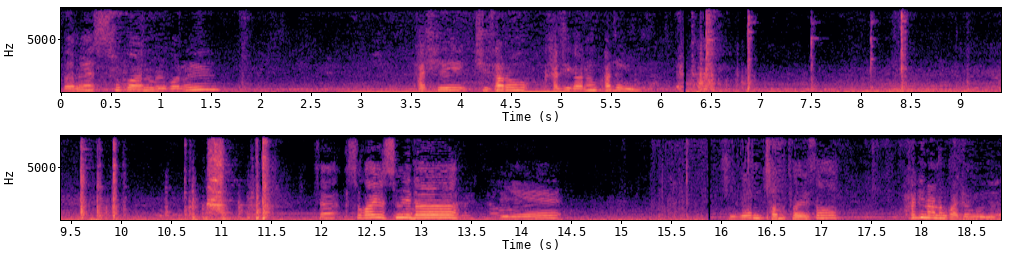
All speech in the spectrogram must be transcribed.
그 다음에 수거한 물건을 다시 지사로 가져가는 과정입니다. 자, 수고하셨습니다. 예. 지금 점퍼에서 확인하는 과정입니다.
